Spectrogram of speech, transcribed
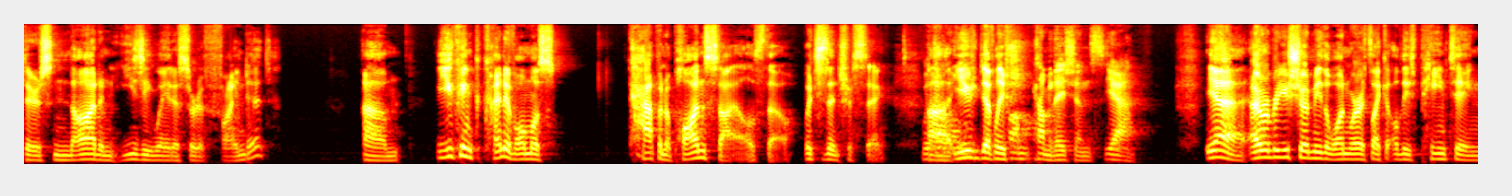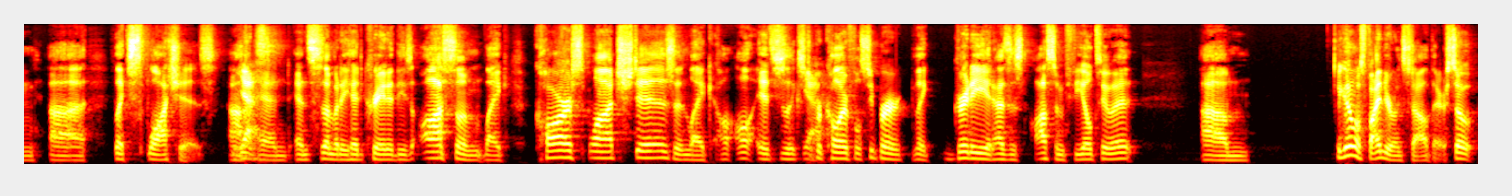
there's not an easy way to sort of find it. Um, you can kind of almost happen upon styles though, which is interesting. Uh, you definitely combinations, yeah. Yeah, I remember you showed me the one where it's like all these painting uh like splotches. Uh, yes. and and somebody had created these awesome like car splotches and like all, it's like super yeah. colorful, super like gritty. It has this awesome feel to it. Um you can almost find your own style there. So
